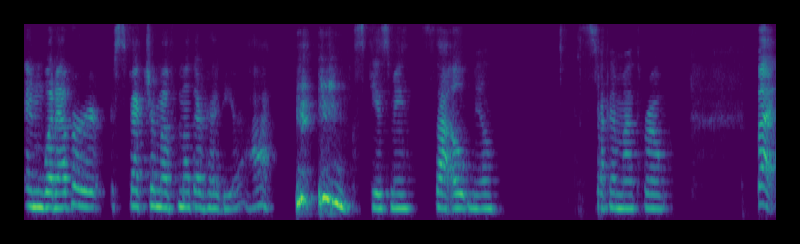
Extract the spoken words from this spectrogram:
in whatever spectrum of motherhood you're at. Excuse me, it's that oatmeal stuck in my throat. But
